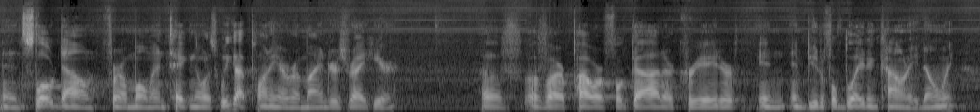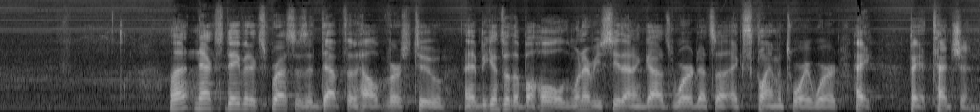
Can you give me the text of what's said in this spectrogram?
and slow down for a moment and take notice, we got plenty of reminders right here of, of our powerful God, our Creator in, in beautiful Bladen County, don't we? Next, David expresses a depth of help, verse 2. It begins with a behold. Whenever you see that in God's word, that's an exclamatory word. Hey, pay attention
